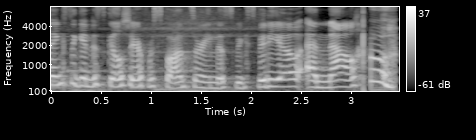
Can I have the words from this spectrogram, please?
Thanks again to Skillshare for sponsoring this week's video. And now,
